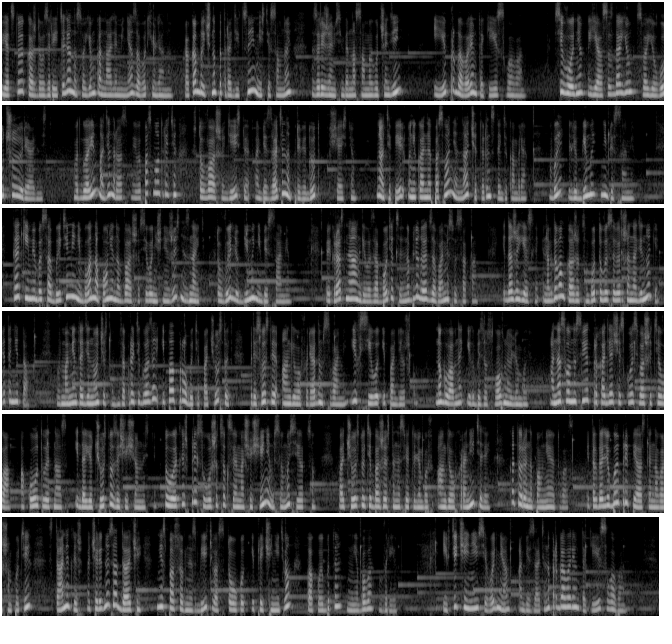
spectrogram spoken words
Приветствую каждого зрителя на своем канале. Меня зовут Юлиана. Как обычно, по традиции, вместе со мной заряжаем себя на самый лучший день и проговариваем такие слова. Сегодня я создаю свою лучшую реальность. Вот говорим один раз, и вы посмотрите, что ваши действия обязательно приведут к счастью. Ну а теперь уникальное послание на 14 декабря. Вы любимы небесами. Какими бы событиями ни была наполнена ваша сегодняшняя жизнь, знайте, что вы любимы небесами. Прекрасные ангелы заботятся и наблюдают за вами свысока. И даже если иногда вам кажется, будто вы совершенно одиноки, это не так. В момент одиночества закройте глаза и попробуйте почувствовать присутствие ангелов рядом с вами, их силу и поддержку. Но главное, их безусловную любовь. Она словно свет, проходящий сквозь ваши тела, окутывает нас и дает чувство защищенности. Стоит лишь прислушаться к своим ощущениям и своему сердцу. Почувствуйте божественный свет и любовь ангелов-хранителей, которые наполняют вас. И тогда любое препятствие на вашем пути станет лишь очередной задачей, не способной сбить вас с толку и причинить вам какой бы то ни было вред. И в течение всего дня обязательно проговорим такие слова.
